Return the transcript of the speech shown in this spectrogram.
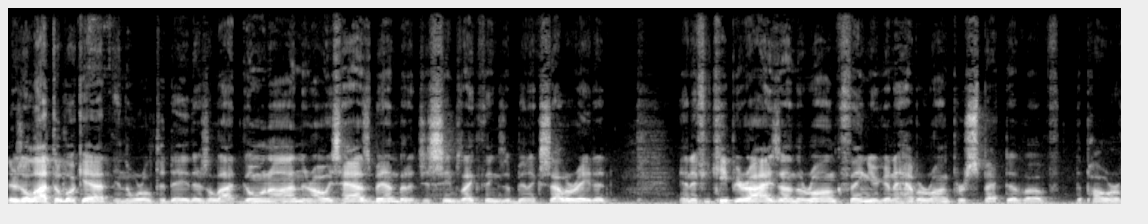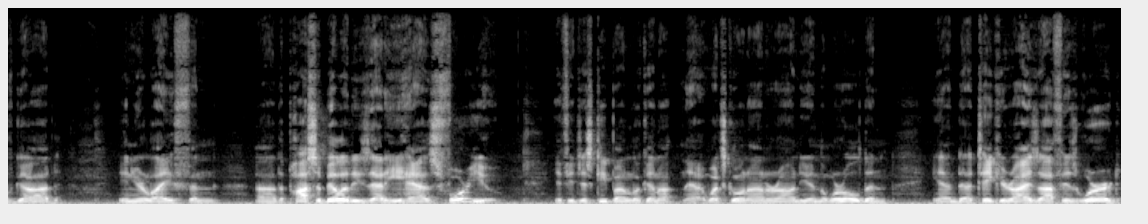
There's a lot to look at in the world today. There's a lot going on. There always has been, but it just seems like things have been accelerated. And if you keep your eyes on the wrong thing, you're going to have a wrong perspective of the power of God in your life and uh, the possibilities that He has for you. If you just keep on looking at what's going on around you in the world and and uh, take your eyes off His Word.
